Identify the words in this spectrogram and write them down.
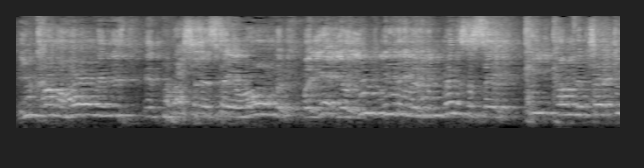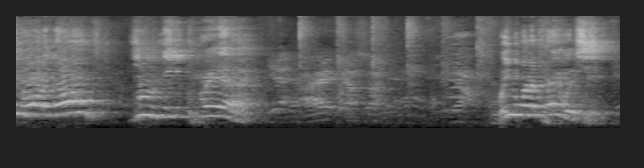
You come home and it's, it's pressure to stay wrong, but, yet your youth leader, your youth minister say, keep coming to church, keep holding on. You need prayer. We want to pray with you.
